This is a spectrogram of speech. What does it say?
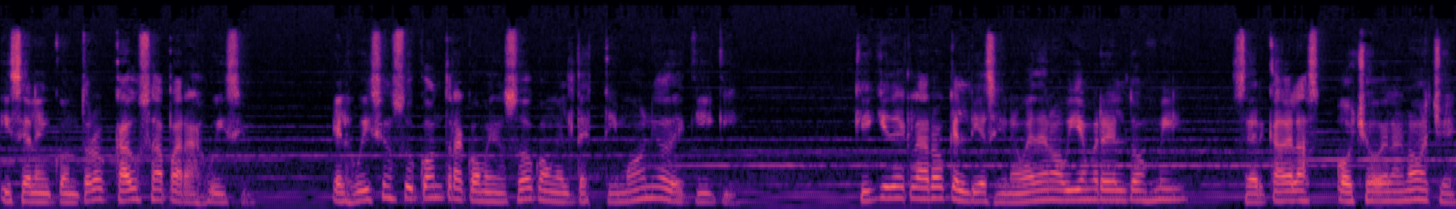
y se le encontró causa para juicio. El juicio en su contra comenzó con el testimonio de Kiki. Kiki declaró que el 19 de noviembre del 2000, cerca de las 8 de la noche,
